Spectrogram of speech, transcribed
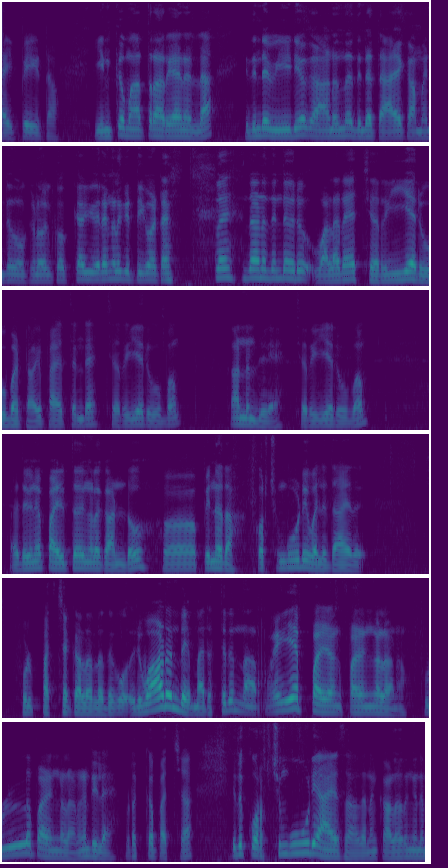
ടൈപ്പ് ചെയ്തിട്ടാ എനിക്ക് മാത്രം അറിയാനല്ല. ഇതിന്റെ വീഡിയോ കാണുന്ന ഇതിന്റെ താഴെ കമന്റ് നോക്കണവർക്കൊക്കെ വിവരങ്ങൾ കിട്ടിക്കോട്ടെ. ഇതാണ് ഇതിന്റെ ഒരു വളരെ ചെറിയ രൂപം കേട്ടോ ഈ പഴത്തിന്റെ ചെറിയ രൂപം കാണുന്നില്ലേ? ചെറിയ രൂപം. അത് പിന്നെ പഴുത്തത് നിങ്ങൾ കണ്ടു. പിന്നെ അതാ കുറച്ചും കൂടി വലുതായത്. ഫുൾ പച്ച കളറിലത് ഒരുപാടുണ്ട്. മരത്തിൽ നിറയെ പഴ പഴങ്ങളാണ്. ഫുള്ള് പഴങ്ങളാണ്. കണ്ടില്ലേ? ഇവിടെയൊക്കെ പച്ച. ഇത് കുറച്ചും കൂടി ആയ സാധനം. കളർ ഇങ്ങനെ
